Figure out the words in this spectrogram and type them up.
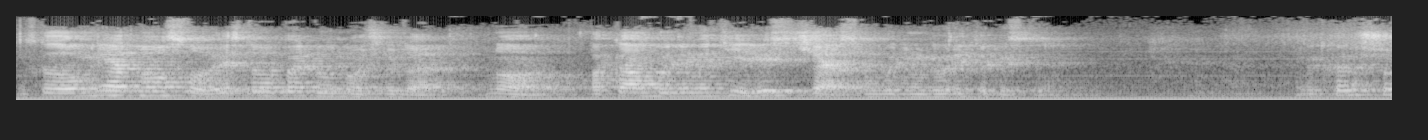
Он сказал: "У меня одно условие, если я пойду ночью, да, но пока мы будем идти весь час, мы будем говорить об истине". Говорит: "Хорошо".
